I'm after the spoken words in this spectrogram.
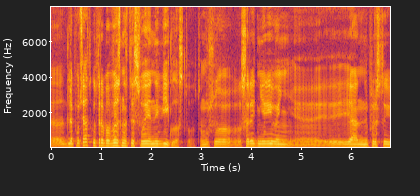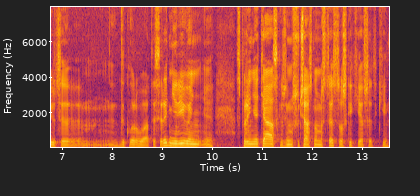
е, для початку треба визнати своє невігластво, тому що середній рівень, е, я не перестаю це декларувати. Середній рівень е, сприйняття, скажімо, сучасного мистецтва, оскільки я все-таки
